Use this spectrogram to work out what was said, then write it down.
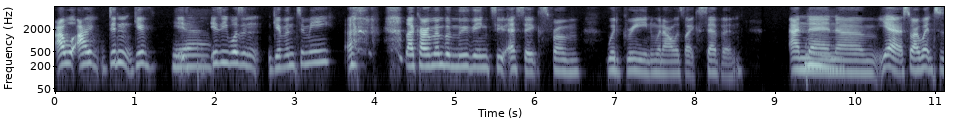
I w- I didn't give yeah Izzy wasn't given to me. like I remember moving to Essex from Wood Green when I was like seven. And then Mm. um yeah, so I went to,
